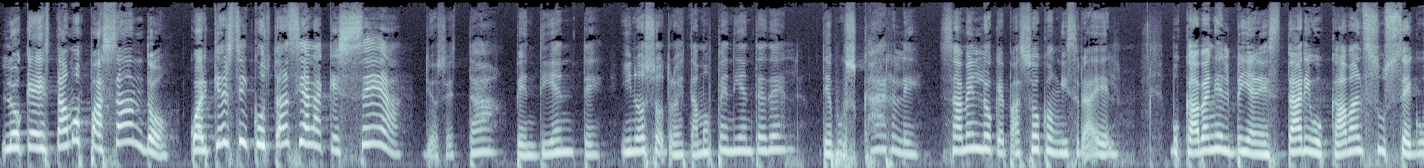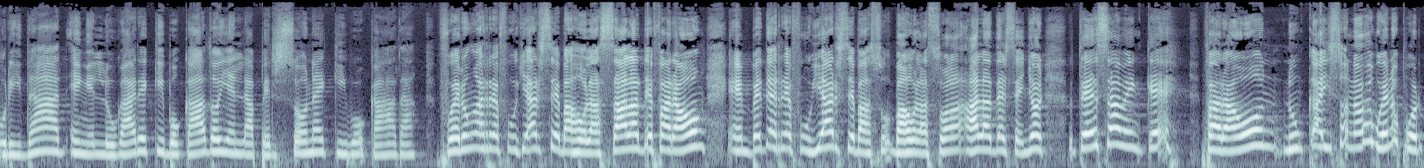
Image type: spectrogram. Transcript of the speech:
Lo que estamos pasando, cualquier circunstancia la que sea, Dios está pendiente y nosotros estamos pendientes de Él, de buscarle. ¿Saben lo que pasó con Israel? Buscaban el bienestar y buscaban su seguridad en el lugar equivocado y en la persona equivocada. Fueron a refugiarse bajo las alas de Faraón en vez de refugiarse bajo, las alas del Señor. Ustedes saben que Faraón nunca hizo nada bueno por,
